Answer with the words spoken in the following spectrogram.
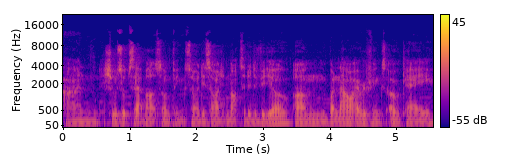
and she was upset about something so I decided not to do the video um but now everything's okay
